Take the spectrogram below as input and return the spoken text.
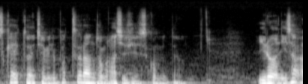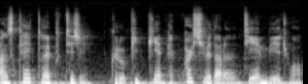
스케이터의 재밌는 파트라는 점을 아실 수 있을 겁니다. 이런 이상한 스케이터의 footage 그리고 BPM 180에 달하는 DNB의 조합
